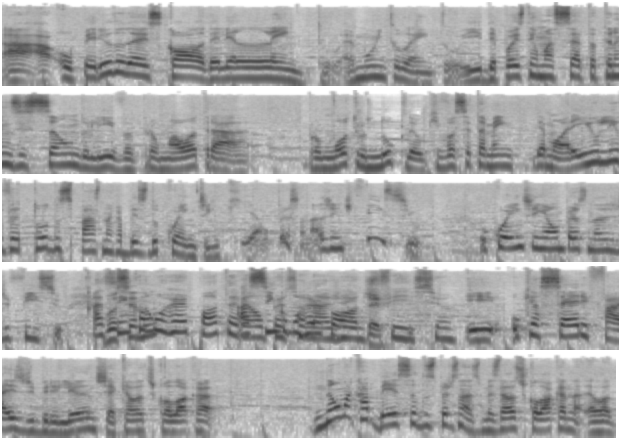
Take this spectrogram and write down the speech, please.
A, a, o período da escola dele é lento, é muito lento. E depois tem uma certa transição do livro para uma outra para um outro núcleo que você também demora. E o livro é todo se passa na cabeça do Quentin, que é um personagem difícil. O Quentin é um personagem difícil. Assim você como não... Harry Potter é um assim como Harry personagem Potter. difícil. E o que a série faz de brilhante é que ela te coloca não na cabeça dos personagens, mas ela te coloca, na, ela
